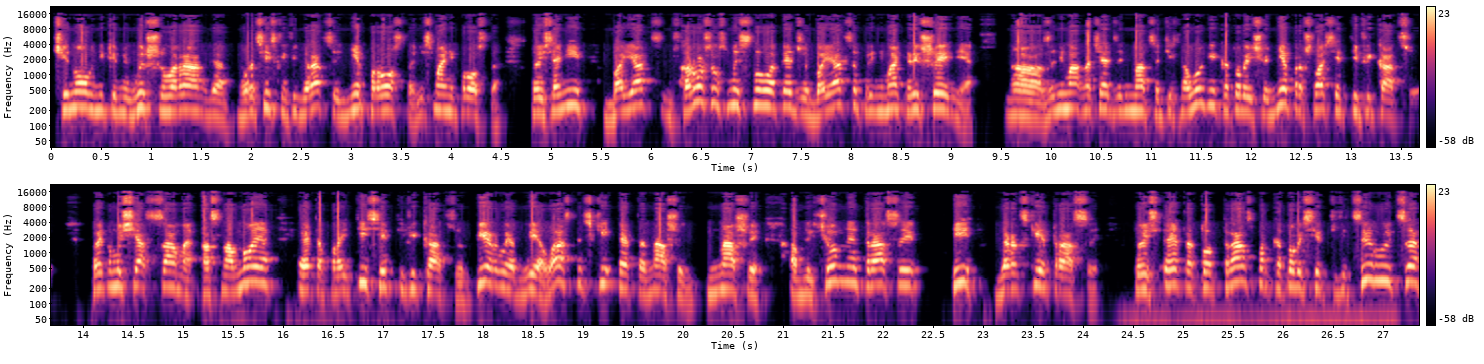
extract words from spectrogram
чиновниками высшего ранга в Российской Федерации непросто, весьма непросто. То есть они боятся, в хорошем смысле слова, опять же, боятся принимать решения, а, занима, начать заниматься технологией, которая еще не прошла сертификацию. Поэтому сейчас самое основное – это пройти сертификацию. Первые две ласточки – это наши, наши облегченные трассы и городские трассы. То есть это тот транспорт, который сертифицируется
